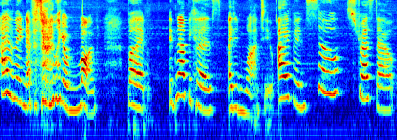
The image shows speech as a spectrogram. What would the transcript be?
I haven't made an episode in like a month, but it's not because I didn't want to. I've been so stressed out.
